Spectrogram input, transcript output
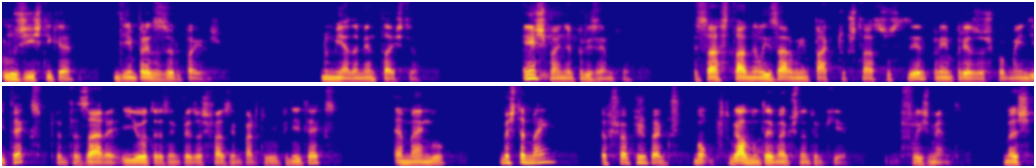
logística de empresas europeias, nomeadamente têxtil. Em Espanha, por exemplo, já está a analisar o impacto que está a suceder para empresas como a Inditex, portanto a Zara e outras empresas que fazem parte do grupo Inditex, a Mango, mas também aos próprios bancos. Bom, Portugal não tem bancos na Turquia, felizmente, mas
